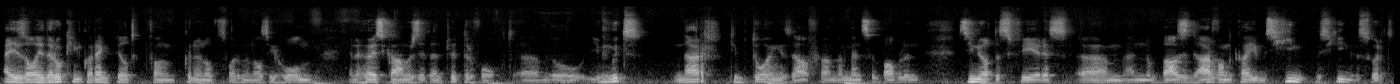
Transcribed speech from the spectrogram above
En je zal je daar ook geen correct beeld van kunnen opvormen als je gewoon in een huiskamer zit en Twitter volgt. Uh, bedoel, je moet naar die betogingen zelf gaan, met mensen babbelen, zien wat de sfeer is. Um, en op basis daarvan kan je misschien, misschien een soort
